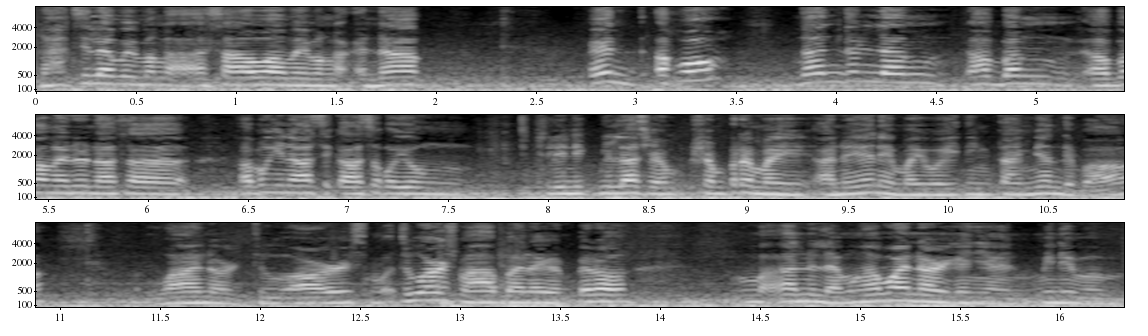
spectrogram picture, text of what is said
lahat sila may mga asawa, may mga anak. And ako, nandun lang habang habang ano nasa habang inaasikaso ko yung clinic nila, syem- syempre may ano yan eh, may waiting time yan, 'di ba? One or two hours. Two hours mahaba na yun. Pero ano lang, mga one hour ganyan, minimum.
